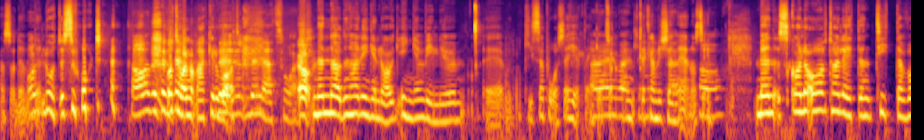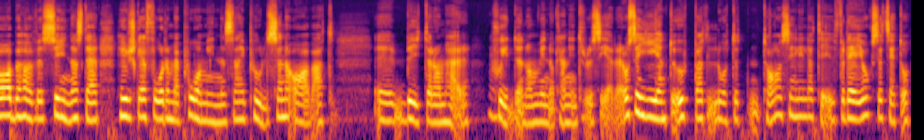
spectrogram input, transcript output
Alltså, det, det låter svårt. Ja, det, På tal om akrobat. Det, det lät svårt. Ja, men nöden har ingen lag. Ingen vill ju eh, kissa på sig helt enkelt. Nej, så, mm, det kan vi känna igen oss i. Ja. Men skala av toaletten, titta vad behöver synas där. Hur ska jag få de här påminnelserna, impulserna av att eh, byta de här. Skydden om vi nu kan introducera det. Och sen ge inte upp att låta det ta sin lilla tid. För det är ju också ett sätt att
